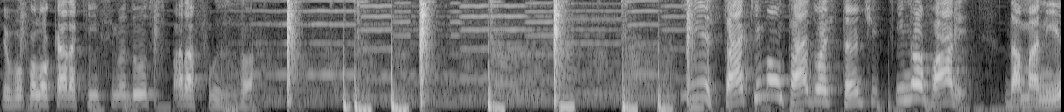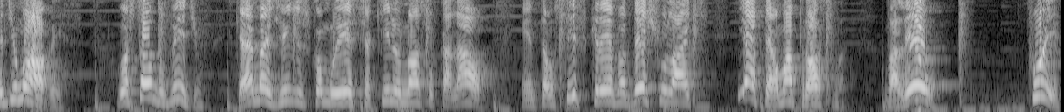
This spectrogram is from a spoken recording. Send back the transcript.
eu vou colocar aqui em cima dos parafusos, ó. E está aqui montado a estante Inovare, da Mania de Móveis. Gostou do vídeo? Quer mais vídeos como esse aqui no nosso canal? Então se inscreva, deixa o like e até uma próxima. Valeu? Fui!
